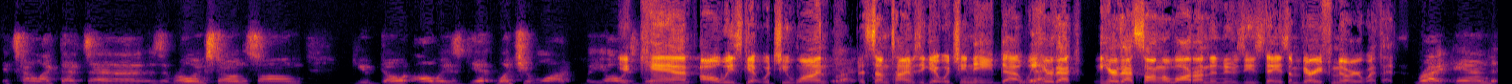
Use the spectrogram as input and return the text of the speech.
it's kind of like that. Uh, is it Rolling Stones song? You don't always get what you want, but you you always get can't always get what you want Right. but sometimes you get what you need uh, we Yeah. hear that we hear that song a lot on the news these days i'm very familiar with it Right. And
